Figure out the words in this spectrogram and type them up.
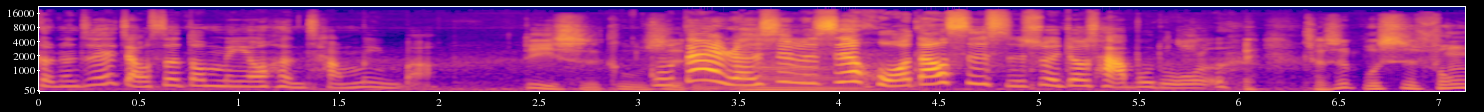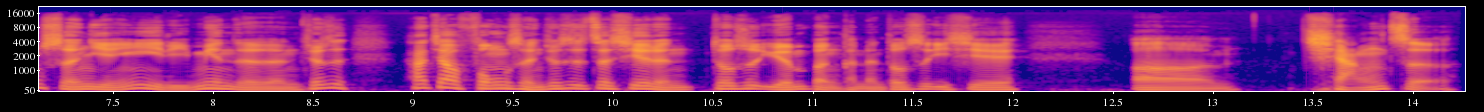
可能这些角色都没有很长命吧？历史故事，古代人是不是啊活到四十岁就差不多了？可是不是《封神演义》里面的人，就是他叫封神，就是这些人都是原本可能都是一些呃强者，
